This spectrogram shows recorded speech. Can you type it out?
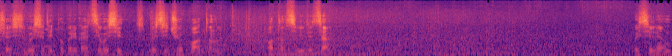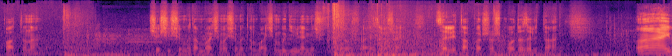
Щось висвітить по перекатці, висвіт... висвічує паттон. Паттон світиться. Вицілюємо паттона. Що, що, що ми там бачимо, що ми там бачимо? Будівля між заважає, заважає. Заліта перша шкода, заліта. Ай!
